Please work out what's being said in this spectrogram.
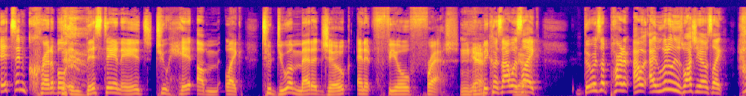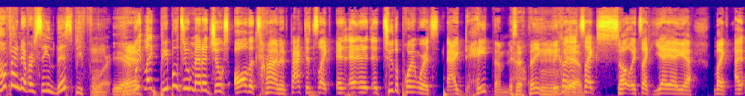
it's incredible in this day and age to hit a m- like to do a meta joke and it feel fresh. Yeah. Because I was Yeah. like, there was a part of I, I literally was watching. I was like, how have I never seen this mm, before? Yeah. We- like people do meta jokes all the time. In fact, it's like it, it, it- to the point where it's I hate them. It's a thing. Mm-hmm. because Yeah. it's like so. It's like yeah, yeah, yeah. Like I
